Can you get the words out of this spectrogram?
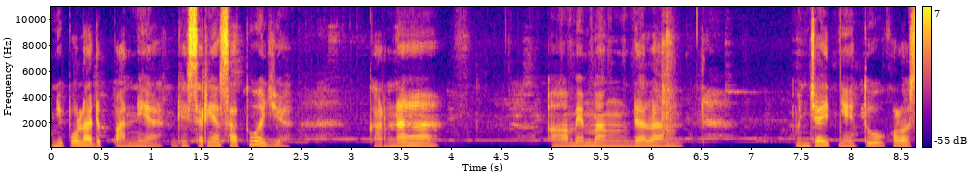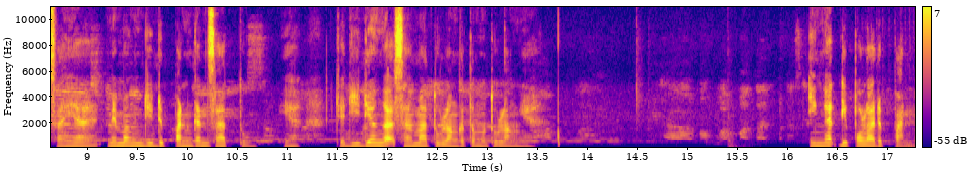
ini pola depan ya gesernya satu aja. Karena uh, memang dalam menjahitnya itu kalau saya memang di depan kan satu ya. Jadi dia nggak sama tulang ketemu tulangnya. Ingat di pola depan.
